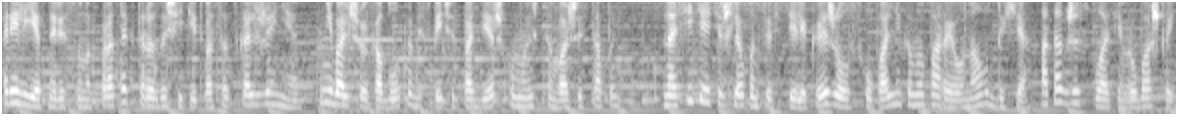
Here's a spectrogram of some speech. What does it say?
Рельефный рисунок протектора защитит вас от скольжения. Небольшой каблук обеспечит поддержку мышцам вашей стопы. Носите эти шлепанцы в стиле casual с купальником и парео на отдыхе, а также с платьем-рубашкой.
